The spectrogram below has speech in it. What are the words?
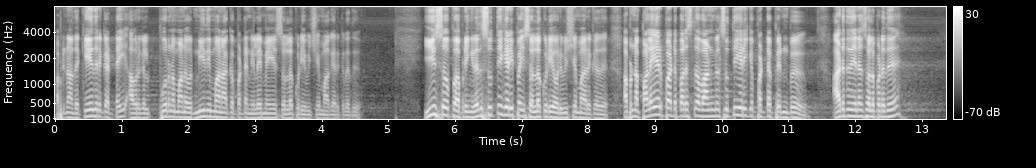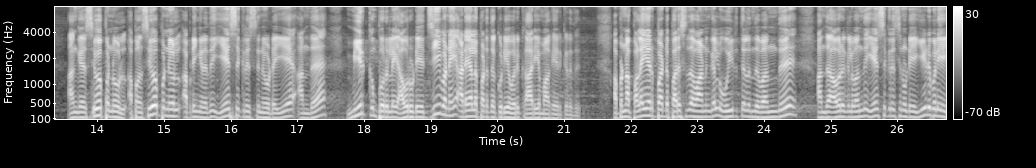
அப்படின்னா அந்த கேதிர்கட்டை அவர்கள் பூரணமான ஒரு நீதிமானாக்கப்பட்ட நிலைமையை சொல்லக்கூடிய விஷயமாக இருக்கிறது. ஈசோப்பு அப்படிங்கிறது சுத்திகரிப்பை சொல்லக்கூடிய ஒரு விஷயமா இருக்குது. அப்படின்னா பழைய ஏற்பாட்டு பரிசுத்தவான்கள் சுத்திகரிக்கப்பட்ட பின்பு அடுத்தது என்ன சொல்லப்படுது? அங்கே சிவப்பு நூல். அப்போ சிவப்பு நூல் அப்படிங்கிறது இயேசு கிறிஸ்தினுடைய அந்த மீர்க்கும் பொருளை அவருடைய ஜீவனை அடையாளப்படுத்தக்கூடிய ஒரு காரியமாக இருக்கிறது. அப்படின்னா பழைய ஏற்பாட்டு பரிசுதவான்கள் உயிர்த்தெழுந்து வந்து அந்த அவர்கள் வந்து இயேசு கிறிஸ்தினுடைய ஈடுபலியை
